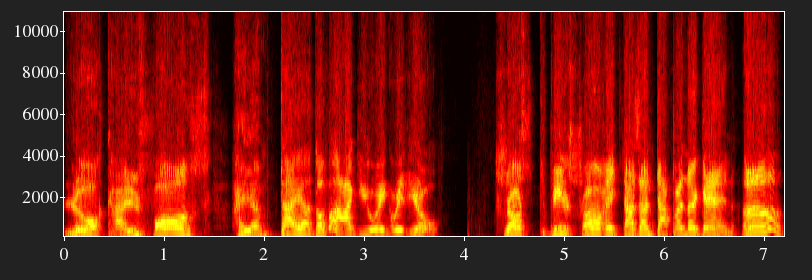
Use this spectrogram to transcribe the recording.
Look, Alphonse, I am tired of arguing with you. Just be sure it doesn't happen again, huh?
